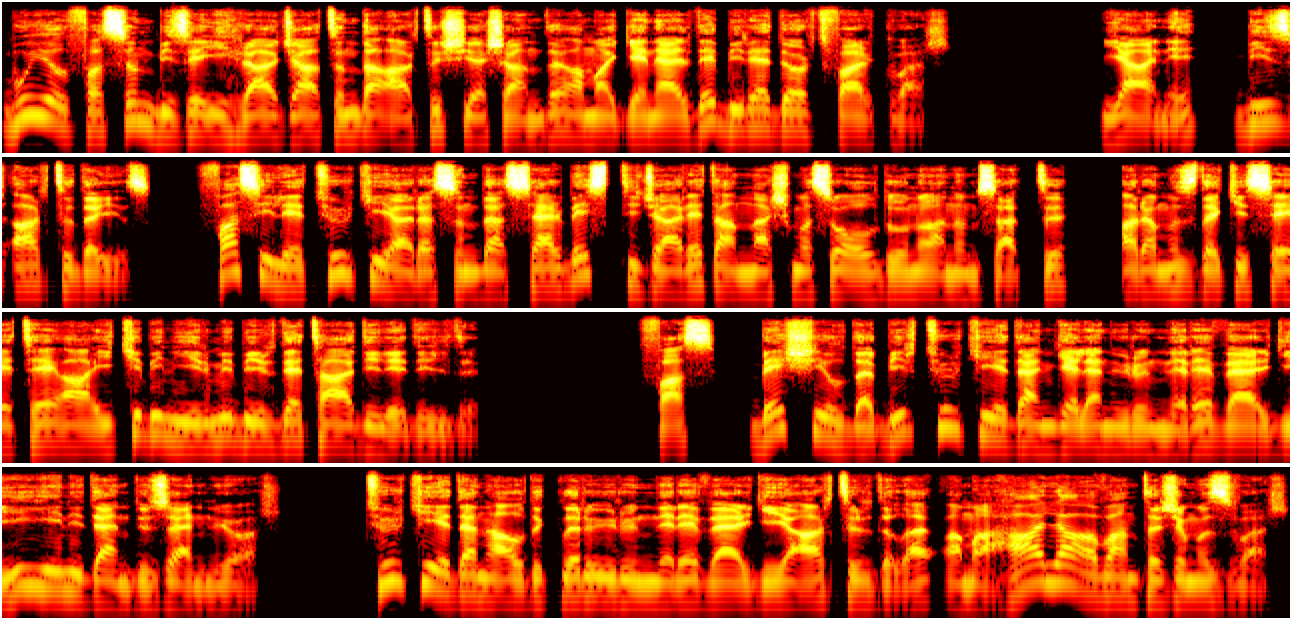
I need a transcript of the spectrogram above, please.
Bu yıl Fas'ın bize ihracatında artış yaşandı ama genelde 1'e 4 fark var. Yani, biz artıdayız. Fas ile Türkiye arasında serbest ticaret anlaşması olduğunu anımsattı, aramızdaki STA 2021'de tadil edildi. Fas, 5 yılda bir Türkiye'den gelen ürünlere vergiyi yeniden düzenliyor. Türkiye'den aldıkları ürünlere vergiyi artırdılar ama hala avantajımız var.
